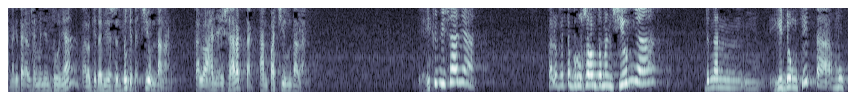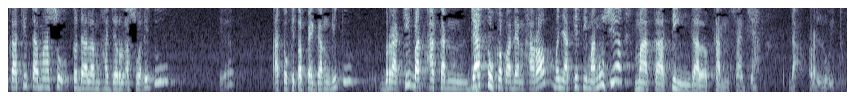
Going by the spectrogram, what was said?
Karena kita nggak bisa menyentuhnya. Kalau kita bisa sentuh, kita cium tangan. Kalau hanya isyarat, tanpa cium tangan. Ya, itu bisanya. Kalau kita berusaha untuk menciumnya, dengan hidung kita, muka kita masuk ke dalam hajarul aswad itu, ya, atau kita pegang gitu, berakibat akan jatuh kepada yang haram, menyakiti manusia, maka tinggalkan saja. Tidak perlu itu.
